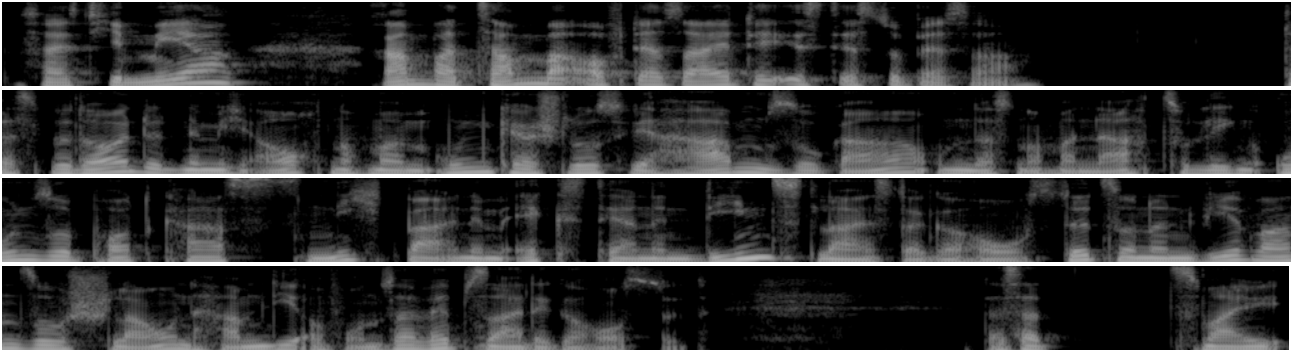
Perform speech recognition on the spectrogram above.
Das heißt, je mehr Rambazamba auf der Seite ist, desto besser. Das bedeutet nämlich auch nochmal im Umkehrschluss, wir haben sogar, um das nochmal nachzulegen, unsere Podcasts nicht bei einem externen Dienstleister gehostet, sondern wir waren so schlau und haben die auf unserer Webseite gehostet. Das hat zwei,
